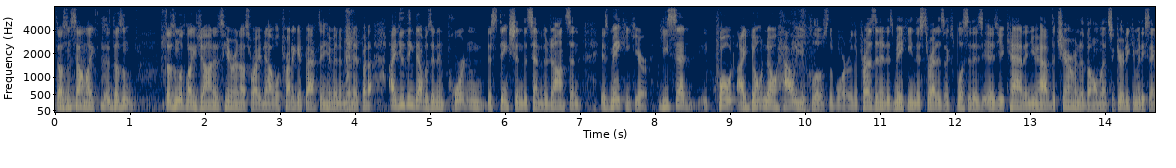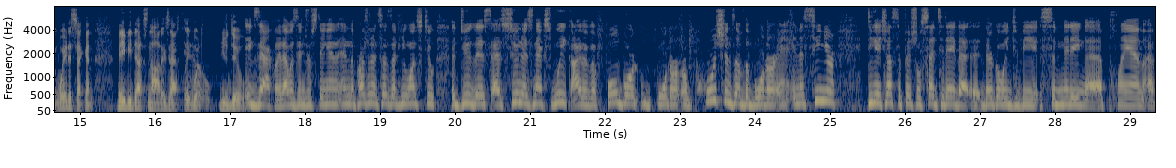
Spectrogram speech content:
Doesn't sound like it doesn't doesn't look like John is hearing us right now. We'll try to get back to him in a minute. But I do think that was an important distinction that Senator Johnson is making here. He said, quote, I don't know how you close the border. The president is making this threat as explicit as, as you can. And you have the chairman of the Homeland Security Committee saying, wait a second, maybe that's not exactly what you do. Exactly. That was interesting. And, and the president says that he wants to do this as soon as next week, either the full border or portions of the border. And, a senior DHS officials said today that uh, they're going to be submitting a plan, a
